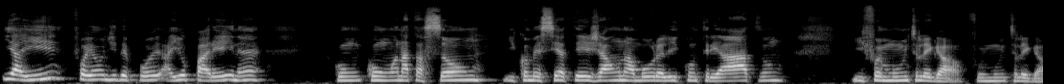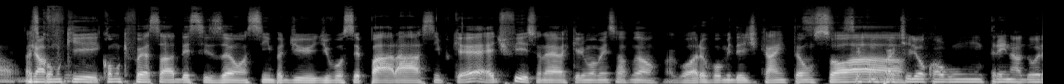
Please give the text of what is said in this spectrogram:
E aí foi onde depois, aí eu parei, né? Com, com a natação e comecei a ter já um namoro ali com o triatlon. E foi muito legal, foi muito legal. Mas como que, como que foi essa decisão, assim, pra de, de você parar, assim? Porque é, é difícil, né? Aquele momento você fala, não, agora eu vou me dedicar então só Você compartilhou com algum treinador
